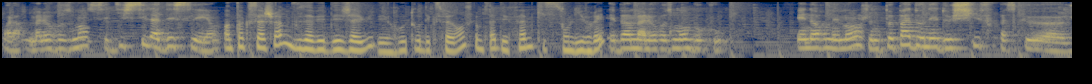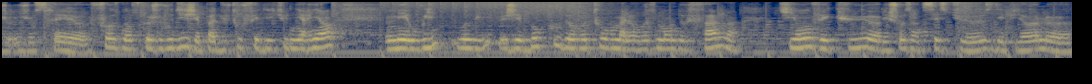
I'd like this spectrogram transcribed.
Voilà, malheureusement, c'est difficile à déceler. Hein. En tant que sage-femme, vous avez déjà eu des retours d'expérience comme ça, des femmes qui se sont livrées? Eh bien, malheureusement, beaucoup. Énormément. Je ne peux pas donner de chiffres parce que euh, je, serais euh, fausse dans ce que je vous dis. J'ai pas du tout fait d'études ni rien. Mais oui, oui, oui, j'ai beaucoup de retours malheureusement de femmes qui ont vécu euh, des choses incestueuses, des viols.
